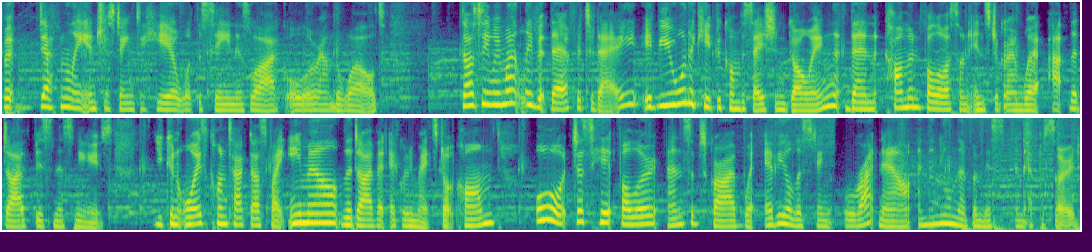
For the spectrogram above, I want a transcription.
but definitely interesting to hear what the scene is like all around the world. Darcy, we might leave it there for today. If you want to keep the conversation going, then come and follow us on Instagram. We're at the Dive Business News. You can always contact us by email, thedive at equitymates.com, or just hit follow and subscribe wherever you're listening right now, and then you'll never miss an episode.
